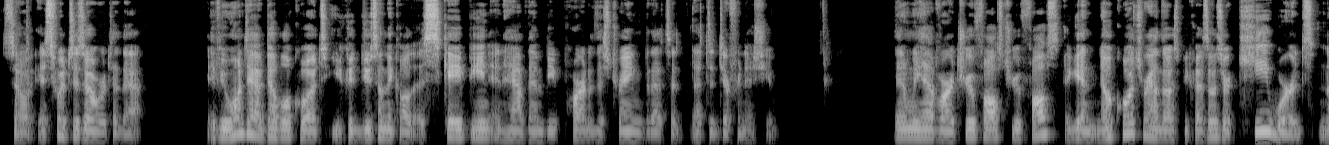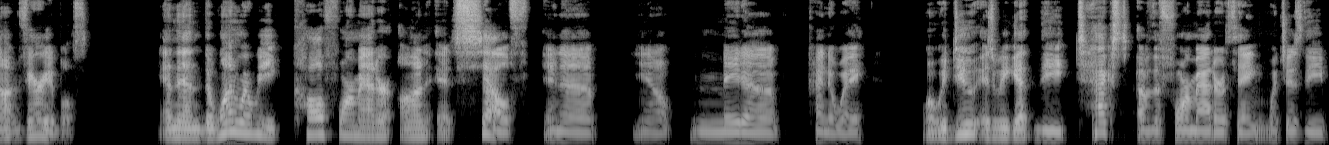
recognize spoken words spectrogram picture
So it switches over to that. If you want to have double quotes, you could do something called escaping and have them be part of the string, but that's a, that's a different issue. Then we have our true, false, true, false. Again, no quotes around those because those are keywords, not variables. And then the one where we call formatter on itself in a, you know, meta kind of way, what we do is we get the text of the formatter thing, which is the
